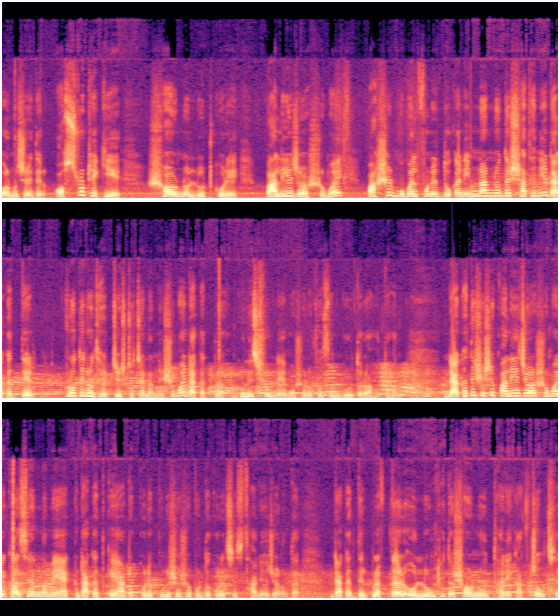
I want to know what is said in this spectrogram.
কর্মচারীদের অস্ত্র ঠেকিয়ে স্বর্ণ লুট করে পালিয়ে যাওয়ার সময় পাশের মোবাইল ফোনের দোকানি অন্যান্যদের সাথে নিয়ে ডাকাতদের প্রতিরোধের চেষ্টা চালানোর সময় ডাকাতরা গুলি ছুড়লে মোশাররফ হোসেন গুরুতর আহত হন। ডাকাতি শেষে পালিয়ে যাওয়ার সময় কাজিয়ান নামে এক ডাকাতকে আটক করে পুলিশের সোপর্দ করেছে স্থানীয় জনতা। ডাকাতদের গ্রেফতার ও লুণ্ঠিত স্বর্ণ উদ্ধারে কাজ চলছে।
